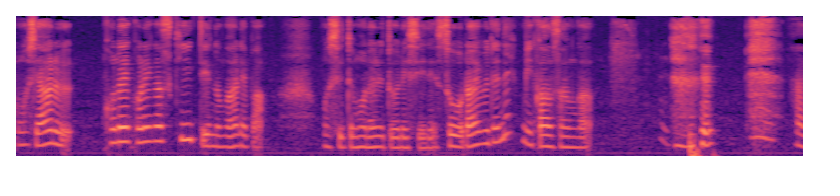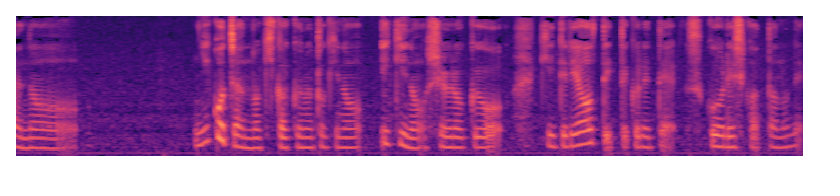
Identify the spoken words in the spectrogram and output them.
もしある、これ、これが好きっていうのがあれば、教えてもらえると嬉しいです。そう、ライブでね、みかんさんが、あの、ニコちゃんの企画の時の息の収録を聞いてるよって言ってくれて、すごい嬉しかったので。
